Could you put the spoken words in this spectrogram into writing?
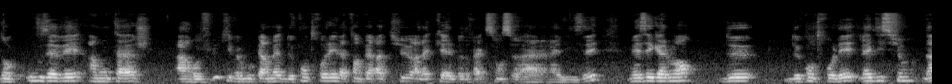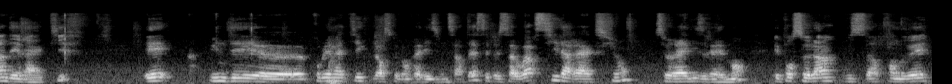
Donc, vous avez un montage à reflux qui va vous permettre de contrôler la température à laquelle votre réaction sera réalisée, mais également de, de contrôler l'addition d'un des réactifs. Et une des euh, problématiques lorsque l'on réalise une synthèse, c'est de savoir si la réaction se réalise réellement. Et pour cela, vous apprendrez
